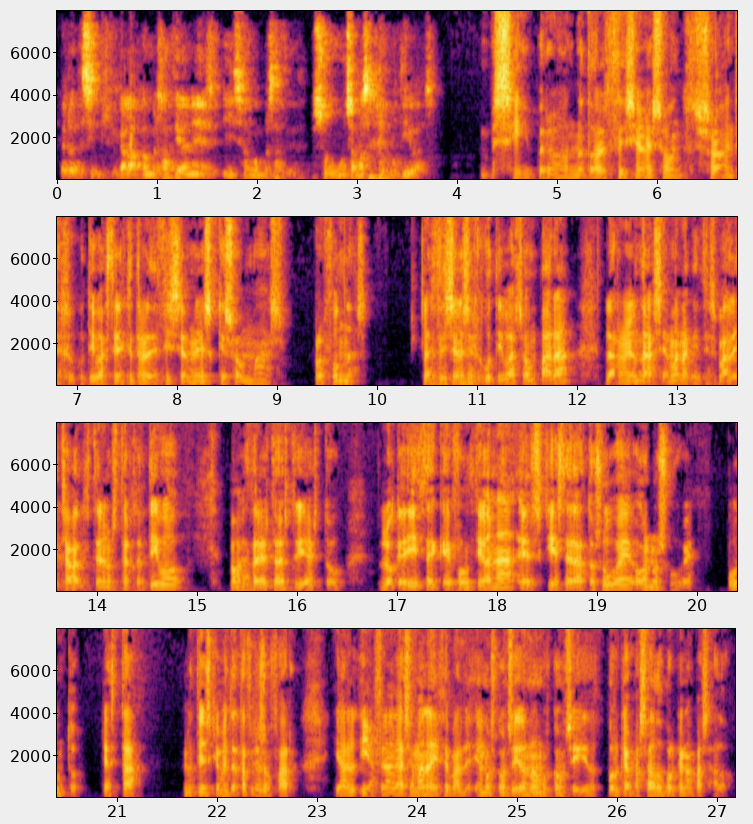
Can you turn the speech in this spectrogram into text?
Pero te simplifican las conversaciones y son conversaciones, son mucho más ejecutivas. Sí, pero no todas las decisiones son solamente ejecutivas. Tienes que tener decisiones que son más profundas. Las decisiones ejecutivas son para la reunión de la semana que dices, vale, chavales, tenemos este objetivo, vamos a hacer esto, esto y esto. Lo que dice que funciona es si este dato sube o no sube. Punto. Ya está. No tienes que meterte a filosofar. Y al, y al final de la semana dices, vale, hemos conseguido o no hemos conseguido. ¿Por qué ha pasado? ¿Por qué no ha pasado?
